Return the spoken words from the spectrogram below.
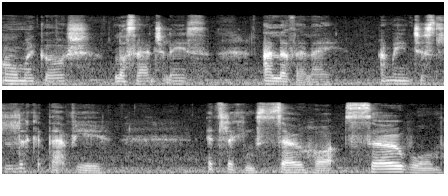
Oh my gosh, Los Angeles. I love LA. I mean, just look at that view. It's looking so hot, so warm.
